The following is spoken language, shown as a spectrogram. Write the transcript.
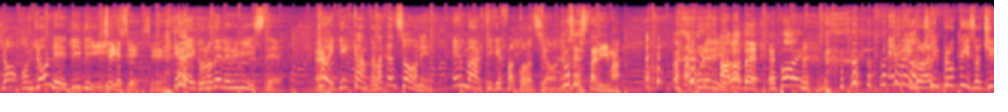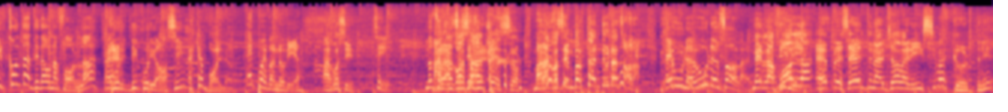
Gio- con Johnny e Didi. Sì, sì, sì. che leggono delle riviste. Joy che canta la canzone e Marchi che fa colazione. Cos'è sta rima? pure rima. Ah, vabbè, e poi E vengono all'improvviso circondati da una folla Eh. cur- di curiosi E che vogliono? e poi vanno via. Ah, così. Sì. Non Ma so la cosa sia cosa successo. Ma la cosa importante è una sola. È una, una sola. Nella Dimmi. folla è presente una giovanissima Courtney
